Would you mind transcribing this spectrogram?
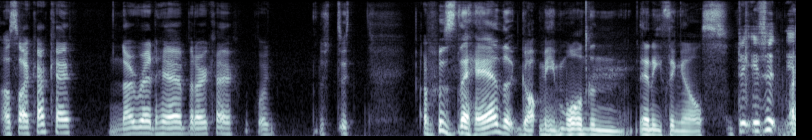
I was like, okay, no red hair, but okay. It was the hair that got me more than anything else. Is it? I, I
